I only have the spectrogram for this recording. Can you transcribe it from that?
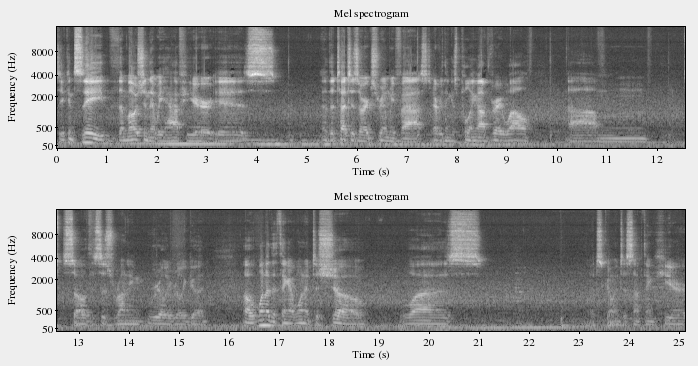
So you can see the motion that we have here is uh, the touches are extremely fast. Everything is pulling up very well. Um, so this is running really, really good. Oh, one other thing I wanted to show was, let's go into something here.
